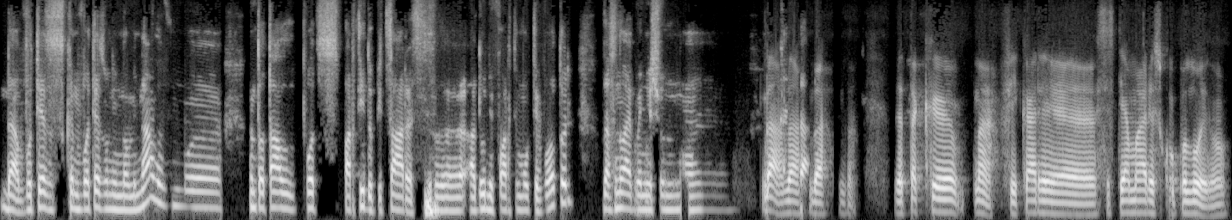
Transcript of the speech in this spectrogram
da, votez, când votez un nominal, în total poți partidul pe țară să adune foarte multe voturi, dar să nu aibă niciun... Da, da, da, da. Da. De că, na, fiecare sistem are scopul lui, nu?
